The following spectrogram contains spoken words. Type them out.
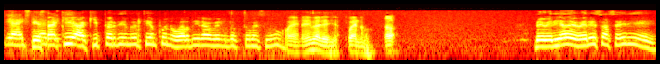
Ya Que está bien. aquí, aquí perdiendo el tiempo en lugar de ir a ver Doctor Slow. Bueno, decir, bueno, no, Debería de ver esa serie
